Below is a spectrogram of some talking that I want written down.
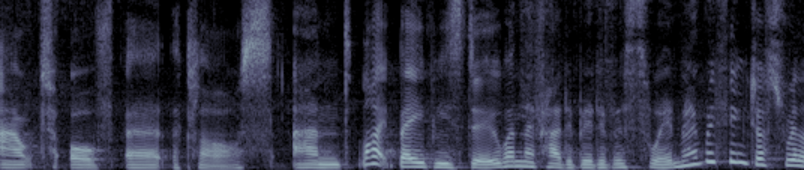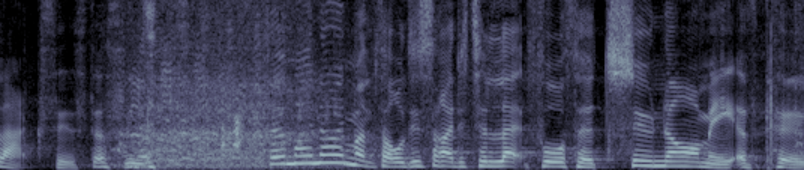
out of uh, the class, and like babies do when they've had a bit of a swim, everything just relaxes, doesn't it? so my nine-month-old decided to let forth a tsunami of poo.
